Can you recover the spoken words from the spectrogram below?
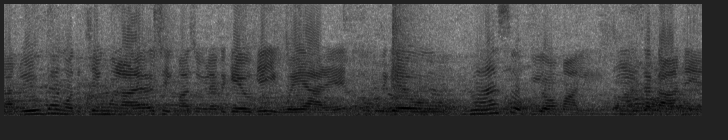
ဒါနွေဦးခန့်ကိုတချင်းဝင်လာတဲ့အချိန်မှာဆိုရင်လည်းတကယ်ကိုမျက်ရည်ဝဲရတယ်တကယ်ကိုလွမ်းဆွတ်ပြီးတော့မှလေဒီဇက်ကားနဲ့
